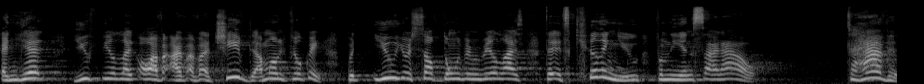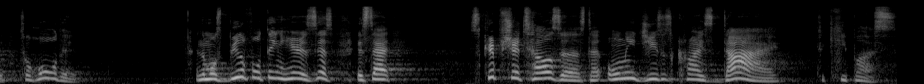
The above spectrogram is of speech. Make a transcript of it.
and yet you feel like, oh, I've, I've, I've achieved it. I'm going to feel great. But you yourself don't even realize that it's killing you from the inside out. To have it, to hold it. And the most beautiful thing here is this is that Scripture tells us that only Jesus Christ died to keep us.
